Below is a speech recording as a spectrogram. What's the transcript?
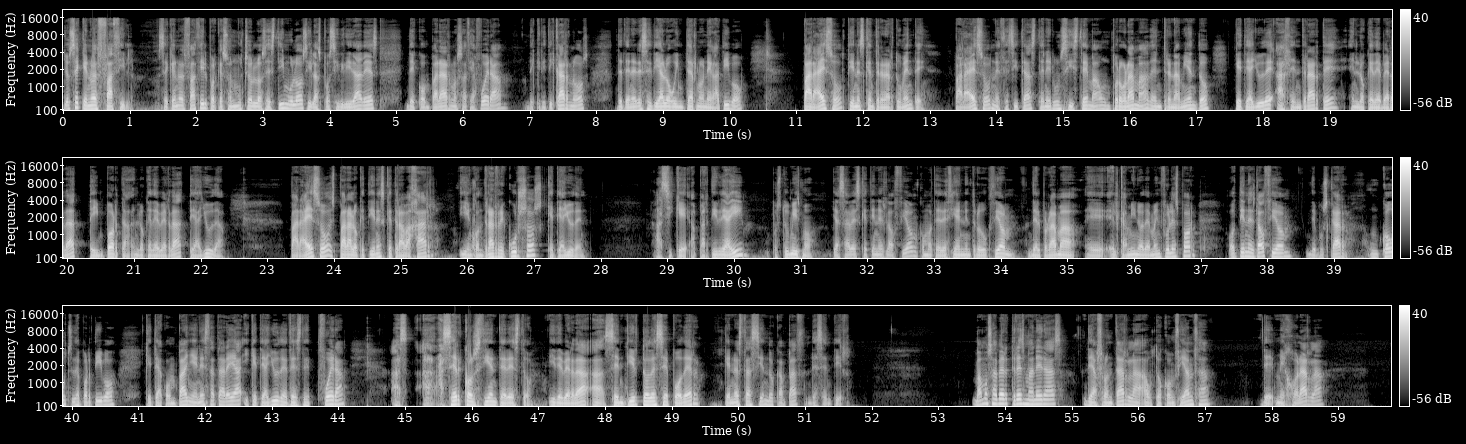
Yo sé que no es fácil, sé que no es fácil porque son muchos los estímulos y las posibilidades de compararnos hacia afuera, de criticarnos, de tener ese diálogo interno negativo, para eso tienes que entrenar tu mente. Para eso necesitas tener un sistema, un programa de entrenamiento que te ayude a centrarte en lo que de verdad te importa, en lo que de verdad te ayuda. Para eso es para lo que tienes que trabajar y encontrar recursos que te ayuden. Así que a partir de ahí, pues tú mismo ya sabes que tienes la opción, como te decía en la introducción del programa eh, El Camino de Mindful Sport, o tienes la opción de buscar un coach deportivo que te acompañe en esta tarea y que te ayude desde fuera a, ser consciente de esto y de verdad a sentir todo ese poder que no estás siendo capaz de sentir. Vamos a ver tres maneras de afrontar la autoconfianza, de mejorarla,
